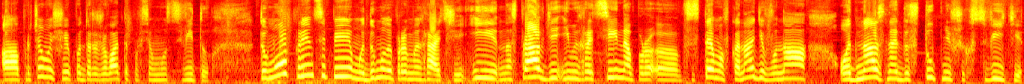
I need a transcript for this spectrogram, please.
а причому ще й подорожувати по всьому світу. Тому, в принципі, ми думали про імміграцію. І насправді імміграційна е, система в Канаді вона одна з найдоступніших в світі.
